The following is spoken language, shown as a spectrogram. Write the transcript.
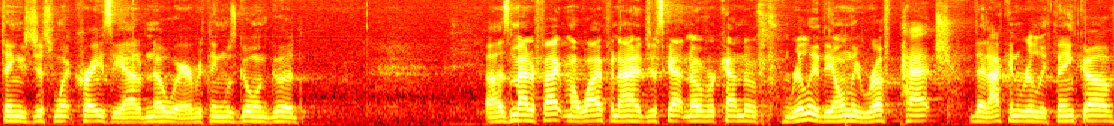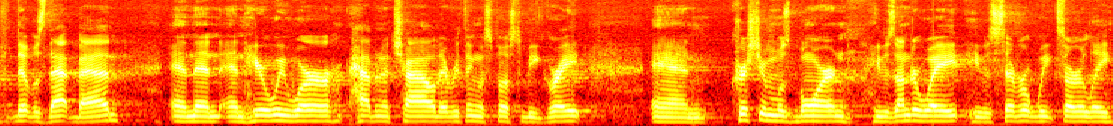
Things just went crazy out of nowhere. Everything was going good. Uh, as a matter of fact, my wife and I had just gotten over kind of really the only rough patch that I can really think of that was that bad and then and here we were having a child. Everything was supposed to be great. And christian was born. He was underweight. He was several weeks early.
